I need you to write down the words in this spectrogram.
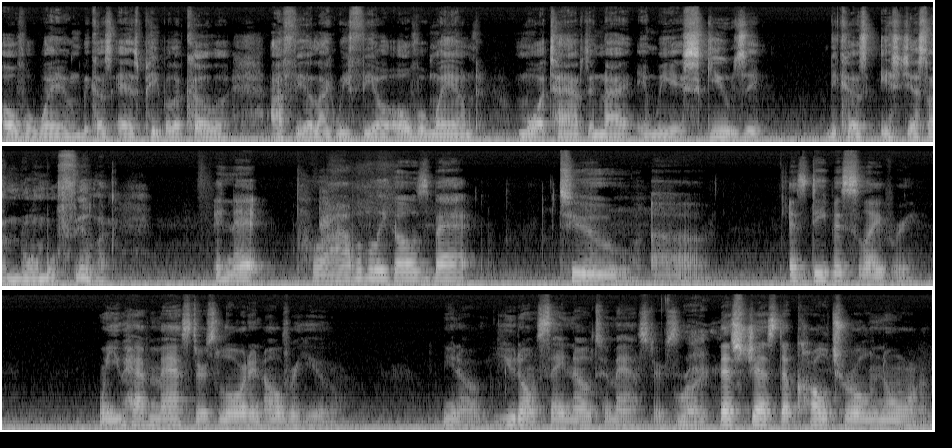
overwhelmed. Because as people of color, I feel like we feel overwhelmed more times than not, and we excuse it because it's just a normal feeling and that probably goes back to uh, as deep as slavery. When you have masters lording over you, you know, you don't say no to masters. Right. That's just a cultural norm.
